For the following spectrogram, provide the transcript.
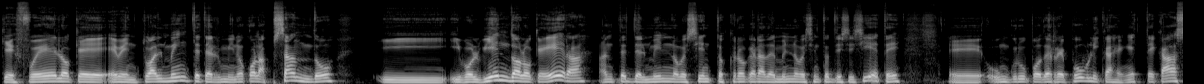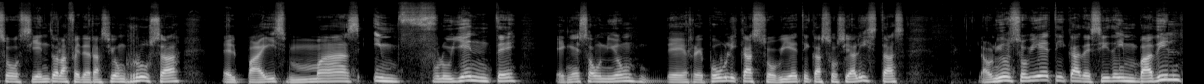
que fue lo que eventualmente terminó colapsando y, volviendo a lo que era antes del 1900, creo que era del 1917, eh, un grupo de repúblicas, en este caso siendo la Federación Rusa el país más influyente en esa unión de repúblicas soviéticas socialistas la Unión Soviética decide invadir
